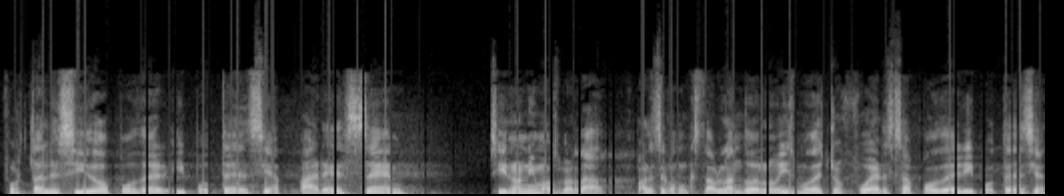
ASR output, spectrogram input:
fortalecido, poder y potencia, parecen sinónimos, ¿verdad? Parece como que está hablando de lo mismo. De hecho, fuerza, poder y potencia,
